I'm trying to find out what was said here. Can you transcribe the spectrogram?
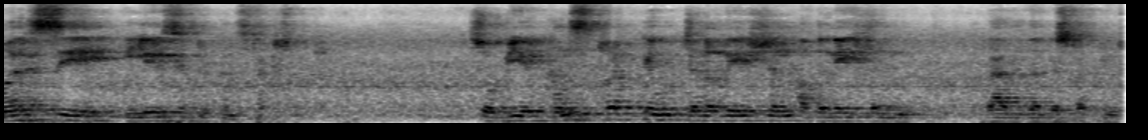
mercy leads into construction. So be a constructive generation of the nation rather than destructive.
